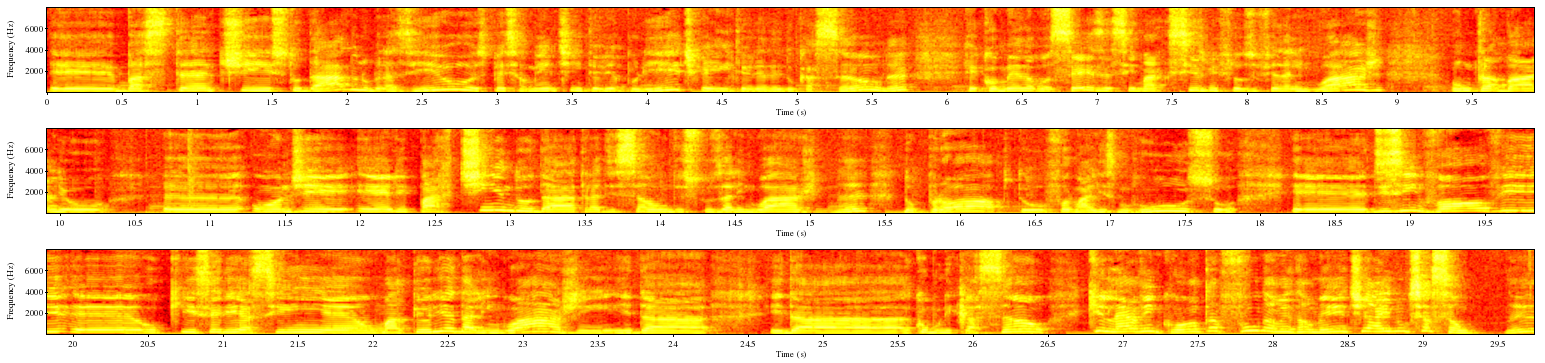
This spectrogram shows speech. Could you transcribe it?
é, bastante estudado no Brasil, especialmente em teoria política e em teoria da educação. Né? Recomendo a vocês esse Marxismo e Filosofia da Linguagem, um trabalho Uh, onde ele, partindo da tradição de estudos da linguagem, né, do próprio, do formalismo russo, eh, desenvolve o que seria assim uma teoria da linguagem e da e da comunicação que leva em conta fundamentalmente a enunciação, né?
